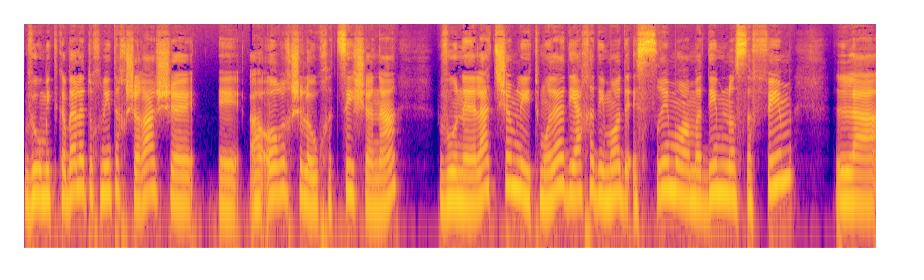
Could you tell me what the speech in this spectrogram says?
והוא מתקבל לתוכנית הכשרה שהאורך שלו הוא חצי שנה, והוא נאלץ שם להתמודד יחד עם עוד 20 מועמדים נוספים אה,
